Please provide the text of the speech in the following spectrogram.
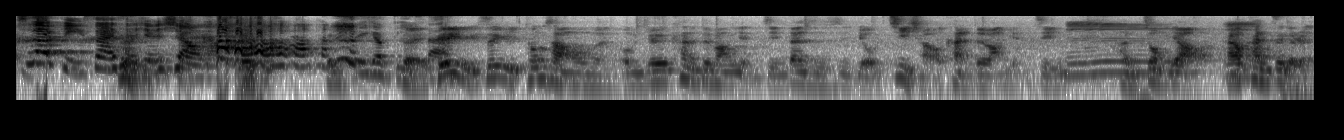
是在比赛谁先笑吗？是一个比赛。所以所以通常我们我们觉得看着对方眼睛，但是是有技巧看着对方眼睛，嗯、很重要。还要看这个人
